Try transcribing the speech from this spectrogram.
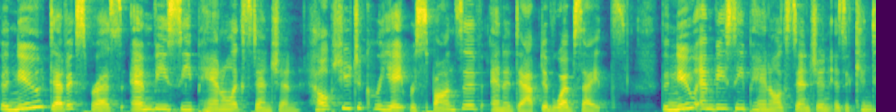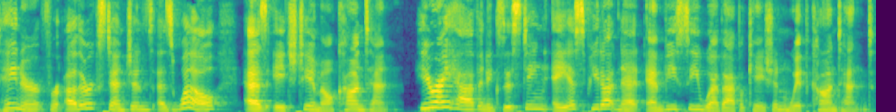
The new DevExpress MVC panel extension helps you to create responsive and adaptive websites. The new MVC panel extension is a container for other extensions as well as HTML content. Here I have an existing ASP.NET MVC web application with content.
